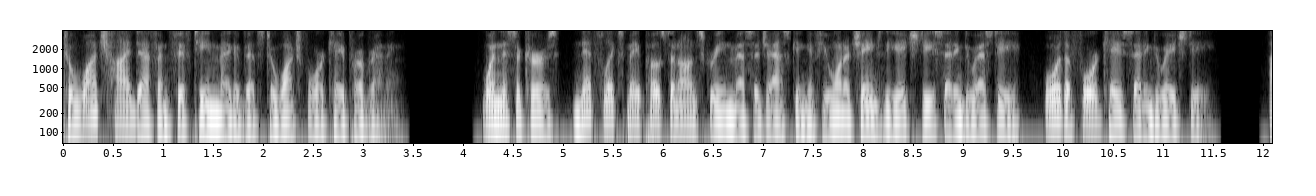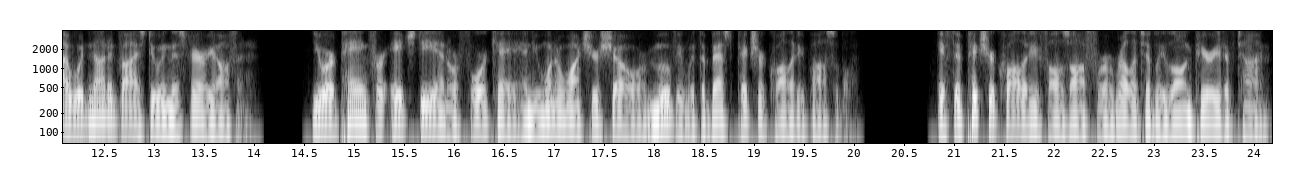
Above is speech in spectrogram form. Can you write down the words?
to watch high def and 15 megabits to watch 4K programming. When this occurs, Netflix may post an on screen message asking if you want to change the HD setting to SD, or the 4K setting to HD. I would not advise doing this very often. You are paying for HD and or 4K and you want to watch your show or movie with the best picture quality possible. If the picture quality falls off for a relatively long period of time,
